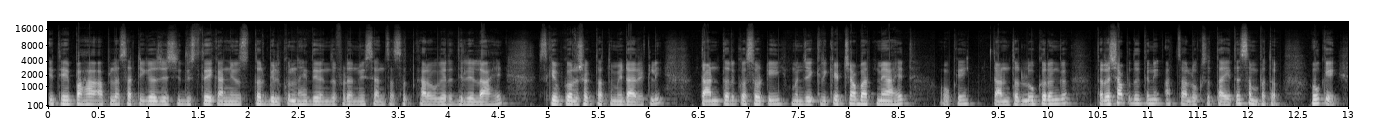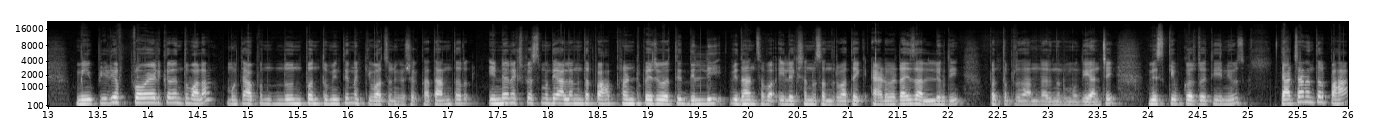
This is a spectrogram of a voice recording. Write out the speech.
इथे पहा आपल्यासाठी गरजेची दिसते का न्यूज तर बिलकुल नाही देवेंद्र फडणवीस यांचा सत्कार वगैरे दिलेला आहे. स्किप करू शकता तुम्ही डायरेक्टली त्यानंतर कसोटी म्हणजे क्रिकेटच्या बातम्या आहेत. ओके त्यानंतर लोकरंग. तर अशा पद्धतीने आजचा लोकसत्ता इथं संपतं. ओके मी पी डी एफ प्रोव्हाइड करेन तुम्हाला. मग त्यापासून पण तुम्ही ते नक्की वाचून घेऊ शकता. त्यानंतर इंडियन एक्सप्रेसमध्ये आल्यानंतर पहा फ्रंट पेजवरती दिल्ली विधानसभा इलेक्शन संदर्भात एक ॲडव्हर्टाईज आलेली होती पंतप्रधान नरेंद्र मोदी यांची. मी स्किप करतोय ती न्यूज त्याच्यानंतर पहा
